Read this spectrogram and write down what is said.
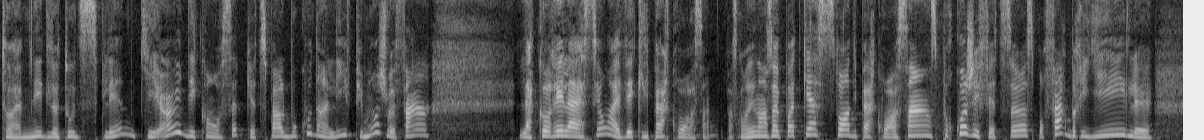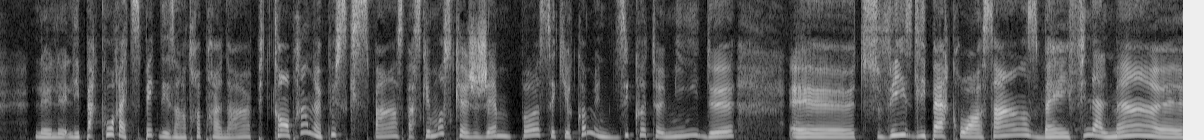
t'a amené de l'autodiscipline, qui est un des concepts que tu parles beaucoup dans le livre. Puis moi, je veux faire la corrélation avec l'hypercroissance. Parce qu'on est dans un podcast Histoire d'hypercroissance. Pourquoi j'ai fait ça? C'est pour faire briller le, le- le- les parcours atypiques des entrepreneurs, puis de comprendre un peu ce qui se passe. Parce que moi, ce que j'aime pas, c'est qu'il y a comme une dichotomie de euh, tu vises l'hypercroissance, ben finalement, euh,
